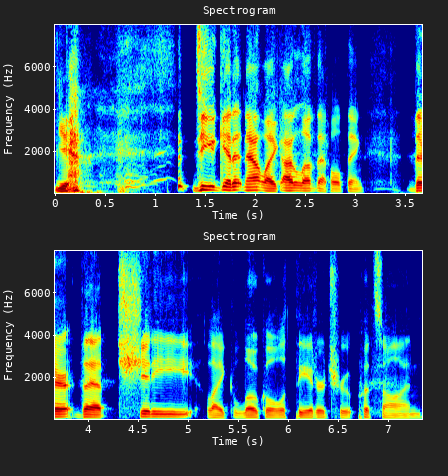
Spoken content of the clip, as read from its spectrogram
Yeah. Do you get it now? Like I love that whole thing. There, that shitty like local theater troupe puts on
